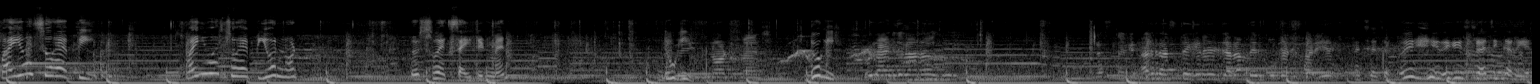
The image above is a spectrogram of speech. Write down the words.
why you are so happy? Why you are so happy? You are not. You're so excited, man. डूगी नॉट मैन डूगी अरे रास्ते के लिए जरा मेरे को क्या दिखा रही है। अच्छा अच्छा। ये देखिए स्ट्रेचिंग कर रही है।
